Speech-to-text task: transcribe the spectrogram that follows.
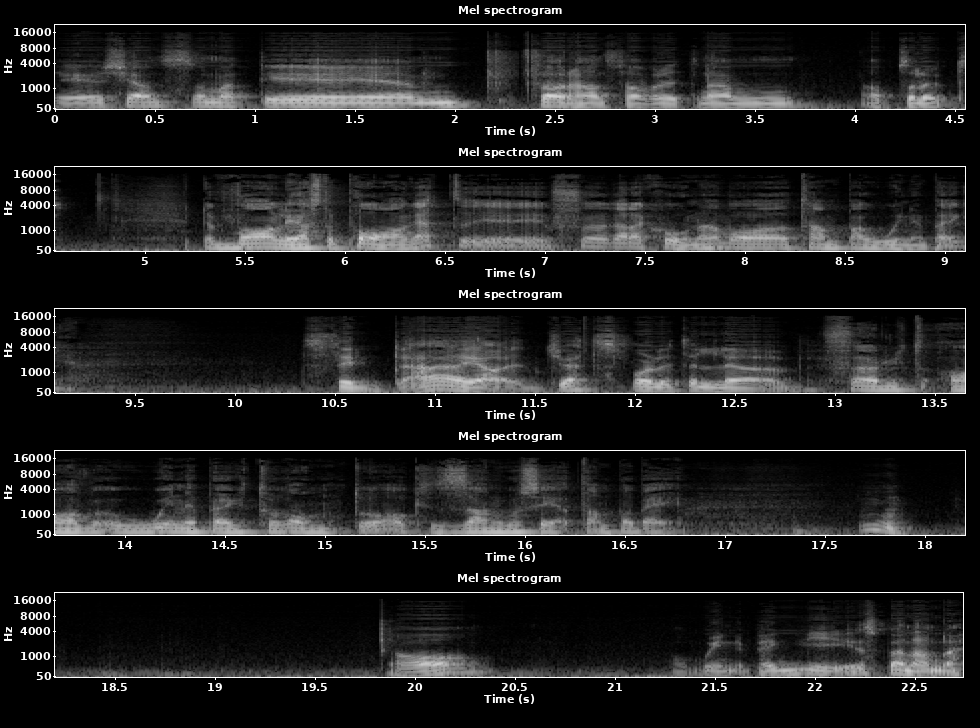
Det känns som att det är förhandsfavoriterna, absolut. Det vanligaste paret för redaktionen var Tampa Winnipeg. Se där ja, Jets får lite löv. Följt av Winnipeg Toronto och San Jose Tampa Bay. Mm. Ja, Winnipeg är spännande.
